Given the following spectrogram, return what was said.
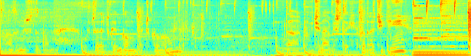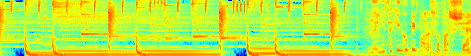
Znalazłem jeszcze taką uszczeleczkę gąbeczkową. Tak, powycinałem jeszcze takie kwadraciki. No i nie taki głupi pomysł, popatrzcie.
